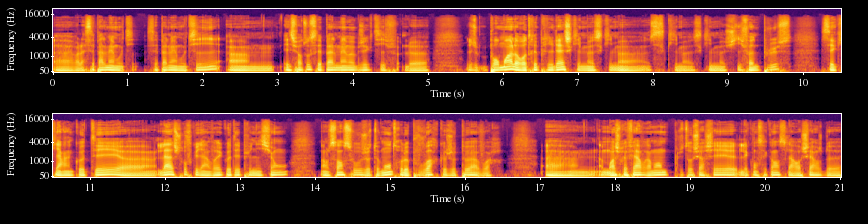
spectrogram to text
voilà, c'est pas le même outil. C'est pas le même outil, et surtout, c'est pas le même objectif. Le, pour moi, le retrait privilège, qui me, ce, qui me, ce, qui me, ce qui me chiffonne plus, c'est qu'il y a un côté. Euh, là, je trouve qu'il y a un vrai côté punition, dans le sens où je te montre le pouvoir que je peux avoir. Euh, moi, je préfère vraiment plutôt chercher les conséquences, la recherche de,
